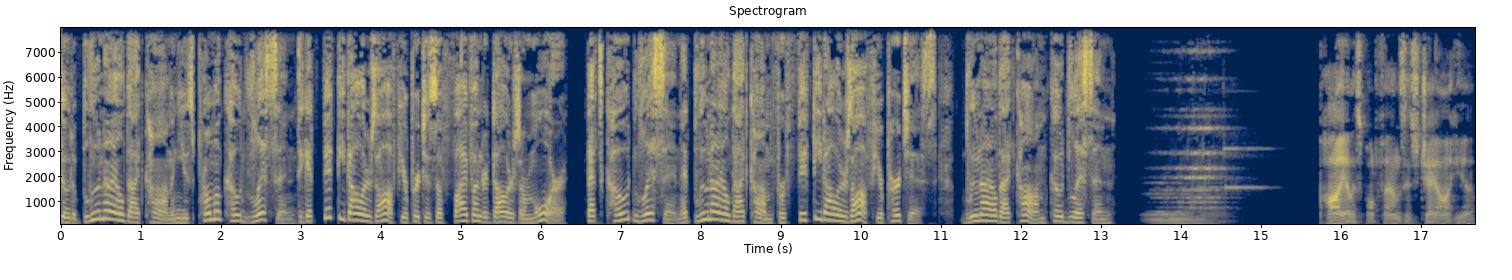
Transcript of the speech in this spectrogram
Go to Bluenile.com and use promo code LISTEN to get $50 off your purchase of $500 or more. That's code LISTEN at Bluenile.com for $50 off your purchase. Bluenile.com code LISTEN. Hi, LS Pod fans, it's JR here.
